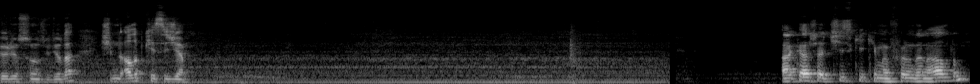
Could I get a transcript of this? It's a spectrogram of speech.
Görüyorsunuz videoda. Şimdi alıp keseceğim. Arkadaşlar cheesecake'imi fırından aldım.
